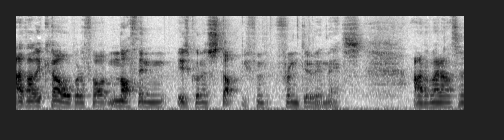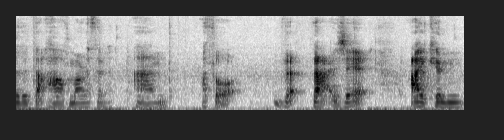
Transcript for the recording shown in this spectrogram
I'd had a cold, but I thought nothing is going to stop me from, from doing this. And I went out and I did that half marathon, and I thought that that is it. I can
